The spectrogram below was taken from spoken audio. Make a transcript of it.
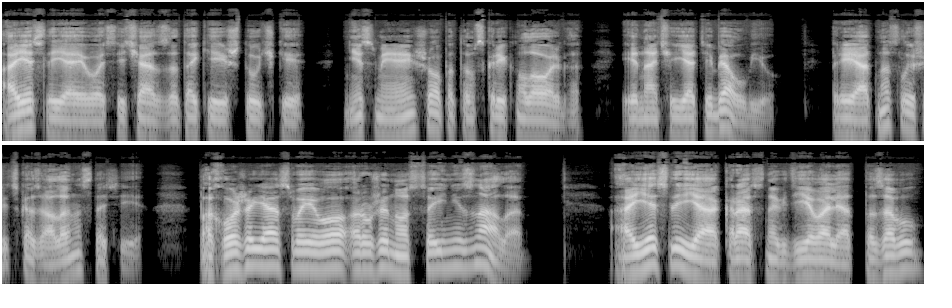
А если я его сейчас за такие штучки... Не смей, шепотом вскрикнула Ольга, иначе я тебя убью. Приятно слышать, сказала Анастасия. Похоже, я своего оруженосца и не знала. А если я красных дьяволят позову?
